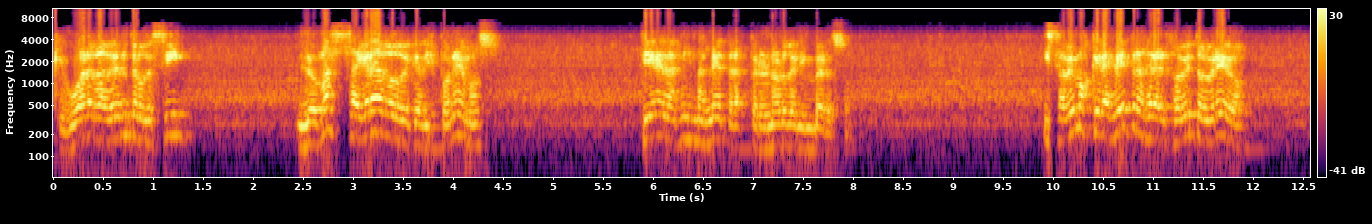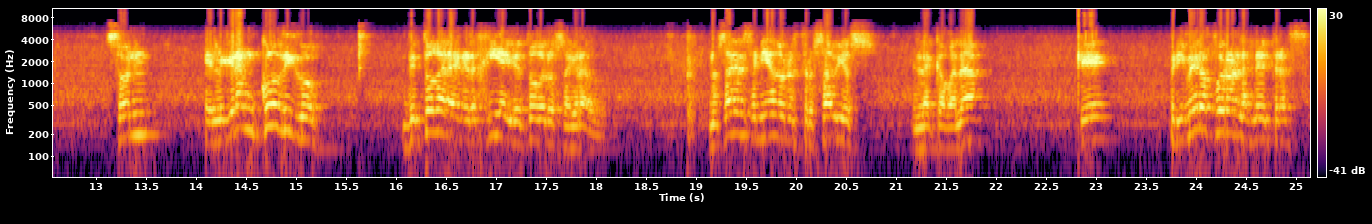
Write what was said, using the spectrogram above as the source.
que guarda dentro de sí lo más sagrado de que disponemos, tiene las mismas letras pero en orden inverso. Y sabemos que las letras del alfabeto hebreo son el gran código de toda la energía y de todo lo sagrado. Nos han enseñado nuestros sabios en la Kabbalah que primero fueron las letras,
